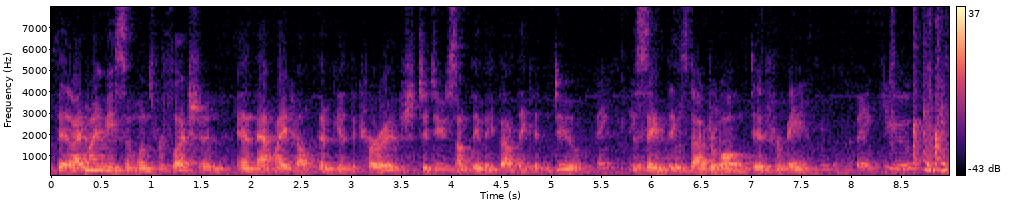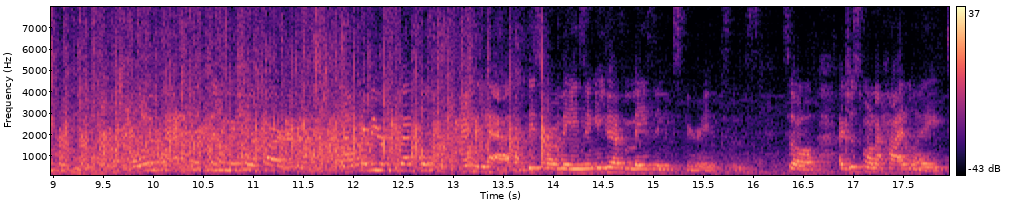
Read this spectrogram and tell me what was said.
that I might be someone's reflection and that might help them get the courage to do something they thought they couldn't do. Thank you, The same things Dr. Walton did for me. Thank you. I want to pass this to Commissioner Carter, and I want to be respectful of the time we have. These are amazing, and you have amazing experiences. So I just want to highlight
